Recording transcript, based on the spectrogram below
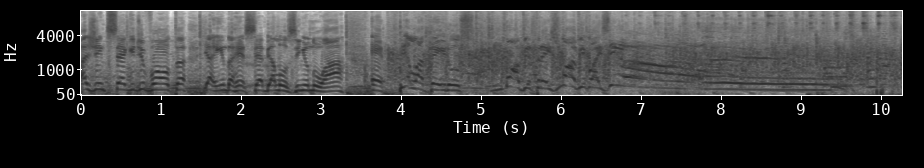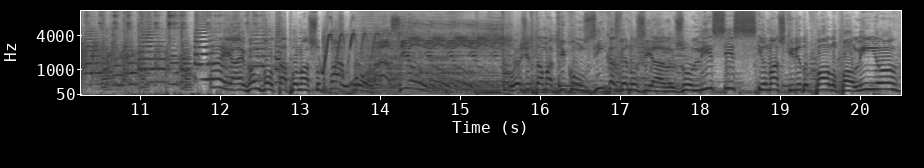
a gente segue de volta e ainda recebe alôzinho no ar. É Peladeiros 939, vozinho! Ai, ai, vamos voltar pro nosso papo. Brasil! Hoje estamos aqui com os Incas Venusianos, o Ulisses e o nosso querido Paulo Paulinho.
